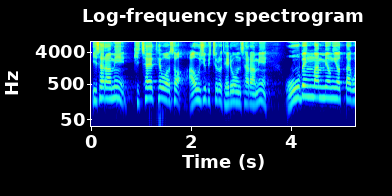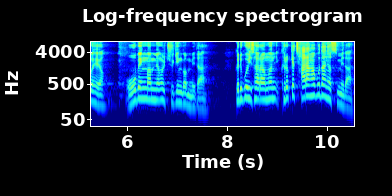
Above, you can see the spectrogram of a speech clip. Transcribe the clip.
이 사람이 기차에 태워서 아우슈비츠로 데려온 사람이 500만 명이었다고 해요. 500만 명을 죽인 겁니다. 그리고 이 사람은 그렇게 자랑하고 다녔습니다.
